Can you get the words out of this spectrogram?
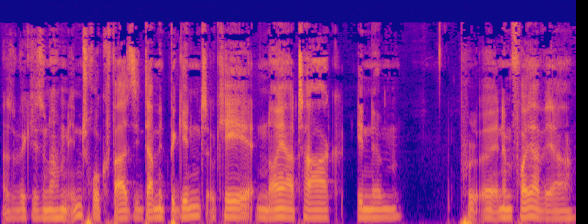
also wirklich so nach dem Intro quasi, damit beginnt, okay, neuer Tag in einem, äh, in einem Feuerwehr,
